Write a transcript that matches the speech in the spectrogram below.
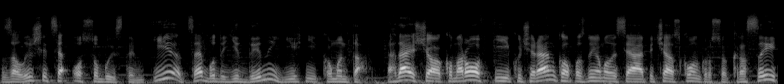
залишиться особистим, і це буде єдиний їхній коментар. Нагадаю, що Комаров і Кучеренко познайомилися під час конкурсу краси.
